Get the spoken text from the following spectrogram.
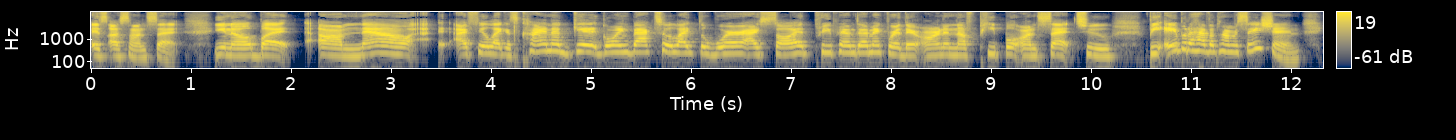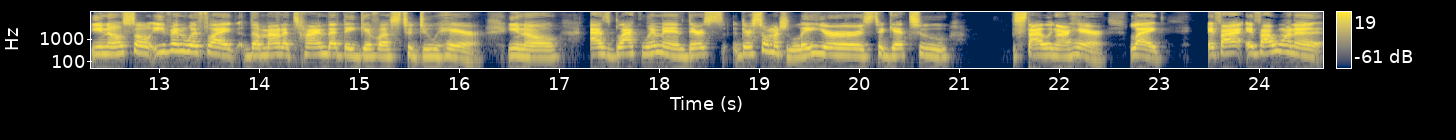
it's us on set. You know, but um now I feel like it's kind of get going back to like the where I saw it pre-pandemic, where there aren't enough people on set to be able to have a conversation. You know, so even with like the amount of time that they give us to do hair, you know as black women there's there's so much layers to get to styling our hair. Like if I if I want to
